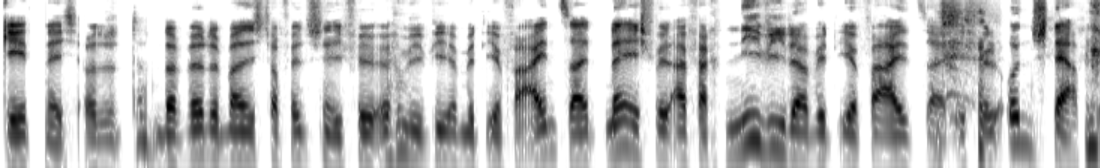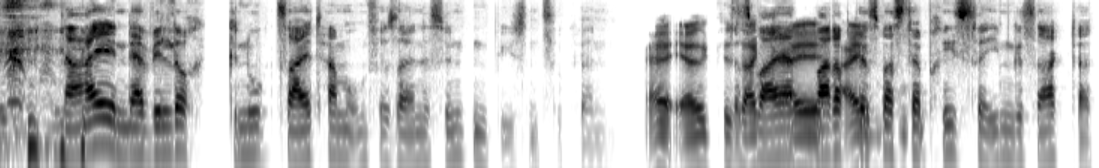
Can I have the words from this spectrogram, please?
Geht nicht. Und dann, dann würde man sich doch wünschen, ich will irgendwie wieder mit ihr vereint sein. Nee, ich will einfach nie wieder mit ihr vereint sein. Ich will unsterblich. nein, er will doch genug Zeit haben, um für seine Sünden büßen zu können. er, er gesagt, Das war, ja, war doch das, was der Priester ihm gesagt hat.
